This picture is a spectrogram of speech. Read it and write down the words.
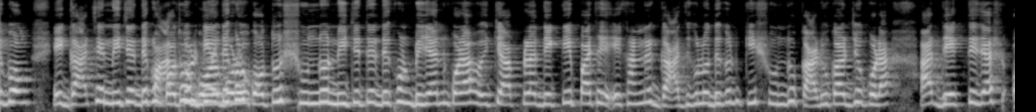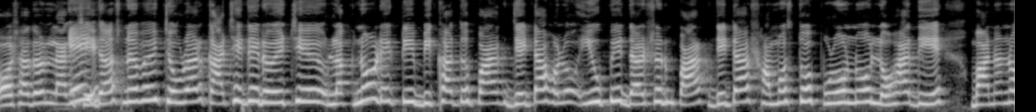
এবং এই গাছের নিচে দেখুন কত দিয়ে বড় দেখুন দেখুন কত সুন্দর নিচেতে দেখুন ডিজাইন করা হয়েছে। আপনারা দেখতেই পাচ্ছেন এখানের গাছগুলো দেখুন কি সুন্দর কারুকার্য করা। আর দেখতে জাস্ট অসাধারণ লাগছে। এই দশ নব্বই চৌড়ার কাছেতে রয়েছে লখনৌর একটি বিখ্যাত পার্ক যেটা হলো ইউপি দর্শন পার্ক যেটা সমস্ত পুরনো লোহা দিয়ে বানানো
